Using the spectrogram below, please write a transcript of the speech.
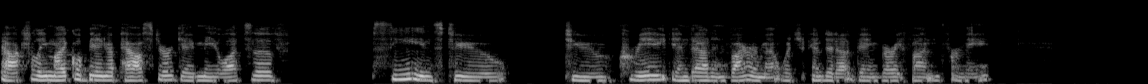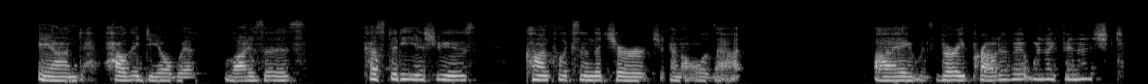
Actually, Michael being a pastor gave me lots of scenes to to create in that environment, which ended up being very fun for me. And how they deal with Liza's custody issues, conflicts in the church, and all of that. I was very proud of it when I finished.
